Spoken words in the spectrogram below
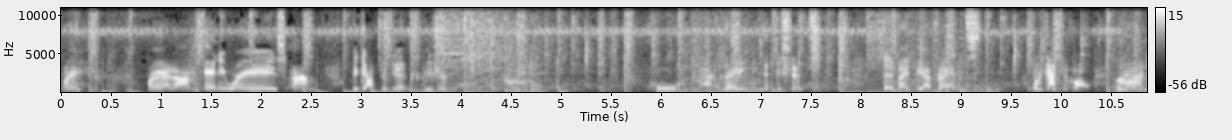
Well, um, anyways, um, we got to get vision. Who are they in the distance? They might be our friends. We got to go. Run!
